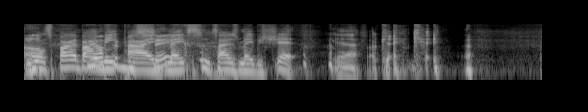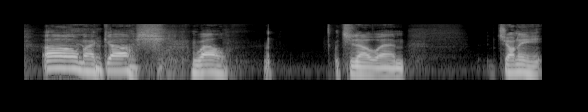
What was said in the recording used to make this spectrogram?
He wants bye bye meat pie. six. Sometimes maybe shit. Yeah. Okay. Okay. Oh my gosh. Well, do you know um, Jonny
